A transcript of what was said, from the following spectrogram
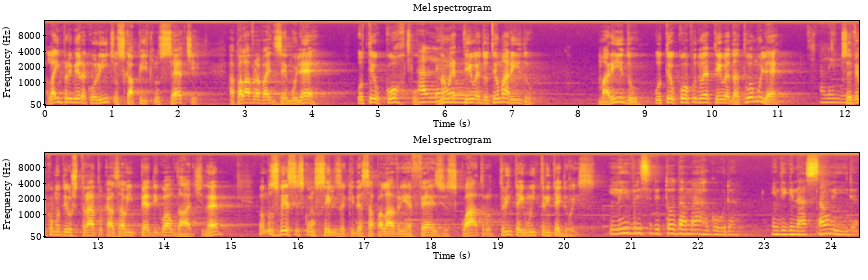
Lá em 1 Coríntios, capítulo 7, a palavra vai dizer: mulher, o teu corpo Aleluia. não é teu, é do teu marido. Marido, o teu corpo não é teu, é da tua mulher. Aleluia. Você vê como Deus trata o casal em pé de igualdade, né? Vamos ver esses conselhos aqui dessa palavra em Efésios 4, 31 e 32. Livre-se de toda amargura, indignação e ira,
